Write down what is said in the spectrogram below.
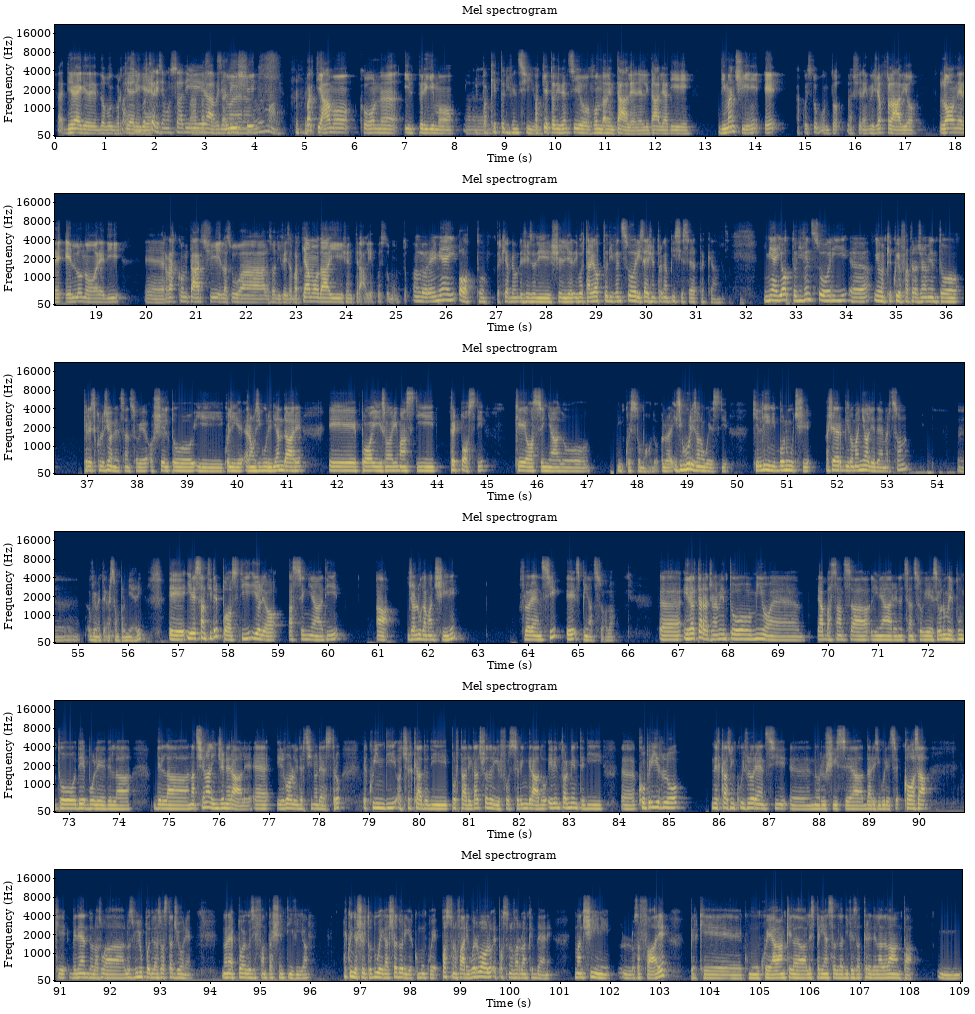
Eh, direi che dopo i portieri, Beh, che portieri siamo stati rapidi, lisci, partiamo con il primo il pacchetto difensivo. Il pacchetto difensivo fondamentale nell'Italia di, di Mancini e a questo punto lascerei invece a Flavio l'onere e l'onore di eh, raccontarci la sua, la sua, difesa. Partiamo dai centrali a questo punto. Allora, i miei otto, perché abbiamo deciso di scegliere di portare otto difensori, sei centrocampisti e sei attaccanti. I miei otto difensori, eh, io anche qui ho fatto ragionamento per esclusione, nel senso che ho scelto i, quelli che erano sicuri di andare e poi sono rimasti tre posti che ho assegnato in questo modo. Allora, i sicuri sono questi: Chiellini, Bonucci, Acerbi, Romagnoli ed Emerson. Eh, ovviamente Emerson Palmieri. E i restanti tre posti io li ho assegnati a Gianluca Mancini, Florenzi e Spinazzola. Uh, in realtà il ragionamento mio è, è, abbastanza lineare, nel senso che secondo me il punto debole della, della nazionale in generale è il ruolo di terzino destro e quindi ho cercato di portare i calciatori che fossero in grado eventualmente di uh, coprirlo nel caso in cui Florenzi uh, non riuscisse a dare sicurezze, cosa che vedendo sua, lo sviluppo della sua stagione non è poi così fantascientifica e quindi ho scelto due calciatori che comunque possono fare quel ruolo e possono farlo anche bene. Mancini lo sa fare perché comunque ha anche la, l'esperienza della difesa a 3 dell'Atalanta. Mm,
